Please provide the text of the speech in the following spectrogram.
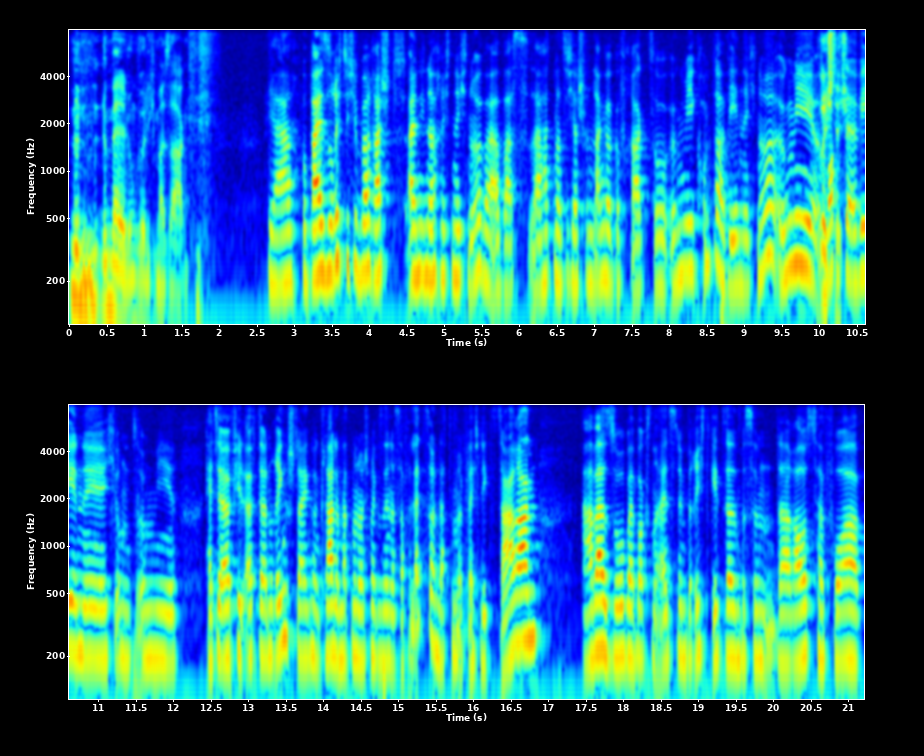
ne Meldung, würde ich mal sagen. Ja, wobei so richtig überrascht einen die Nachricht nicht, ne, bei Abbas. Da hat man sich ja schon lange gefragt, so irgendwie kommt da wenig, ne? Irgendwie boxt er wenig und irgendwie hätte er viel öfter in den Ring steigen können. Klar, dann hat man manchmal gesehen, dass er verletzt war und dachte man, vielleicht liegt es daran. Aber so bei Boxen 1 in dem Bericht geht es ja ein bisschen daraus hervor,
